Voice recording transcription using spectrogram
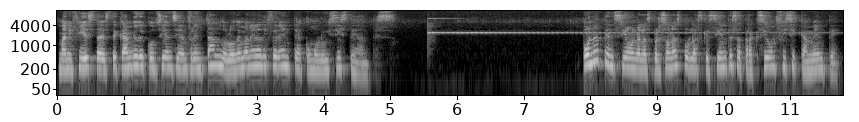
Manifiesta este cambio de conciencia enfrentándolo de manera diferente a como lo hiciste antes. Pon atención a las personas por las que sientes atracción físicamente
